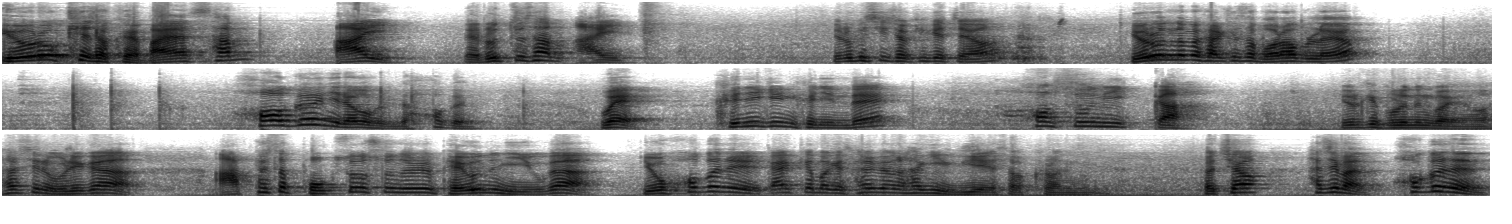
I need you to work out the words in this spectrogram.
요렇게 적혀요. 마이너스 3 i 그러니까 루트 3 i 이렇게 식 적히겠죠. 요런 놈을 가르쳐서 뭐라 불러요? 허근이라고 부릅니다. 허근. 왜? 근이긴 근인데 허수니까 이렇게 부르는 거예요. 사실은 우리가 앞에서 복소순을 배우는 이유가 요 허근을 깔끔하게 설명을 하기 위해서 그러는 겁니다. 그렇죠? 하지만 허그는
